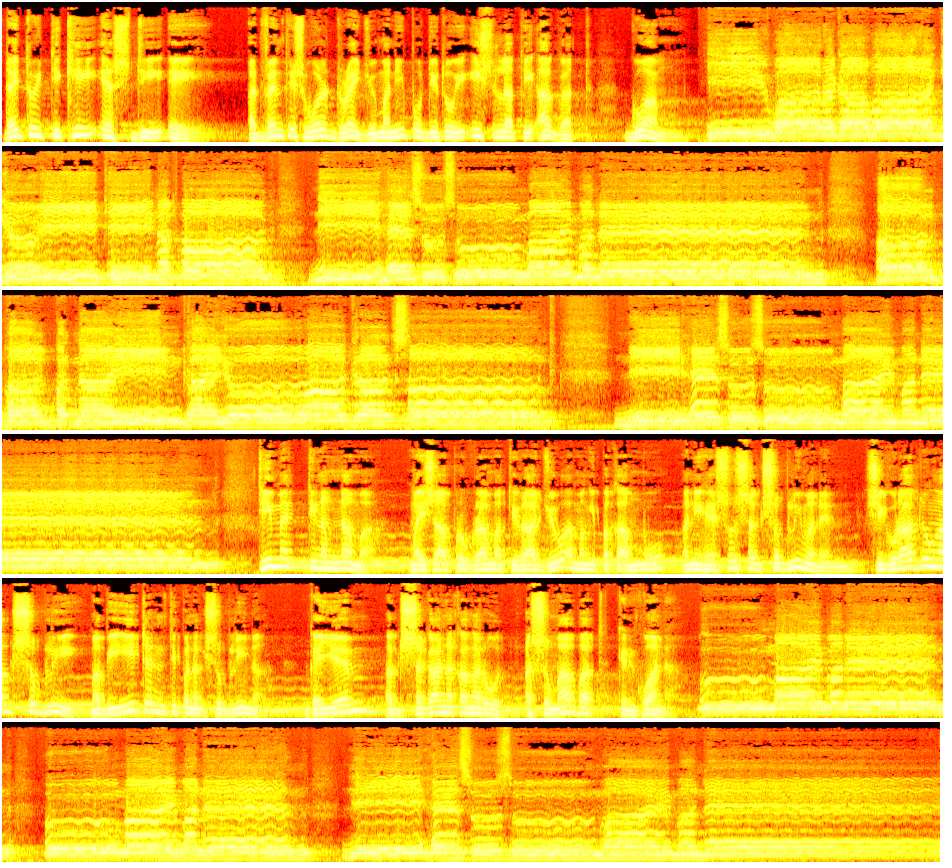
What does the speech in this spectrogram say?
Daitui tiki SDA Adventist World Radio manipud ditui isla ti Agat Guam. I waragawag yu itinatpag ni Jesus umay manen. Ang pagpagnain kayo agkansak ni Jesus umay manen. Timek Tinamnama, may sa programa ti radyo amang ipakaamu ani Jesus ag sublimanen, siguradong ag subli, mabiiten ti panagsublina, gayem ag sagana kangarod as sumabat kenkwana.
